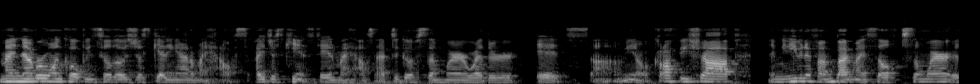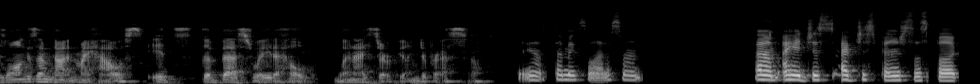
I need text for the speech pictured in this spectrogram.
My number one coping skill though is just getting out of my house. I just can't stay in my house. I have to go somewhere, whether it's um, you know a coffee shop, I mean, even if I'm by myself somewhere, as long as I'm not in my house, it's the best way to help when I start feeling depressed. So yeah, that makes a lot of sense. Um, I had just I've just finished this book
